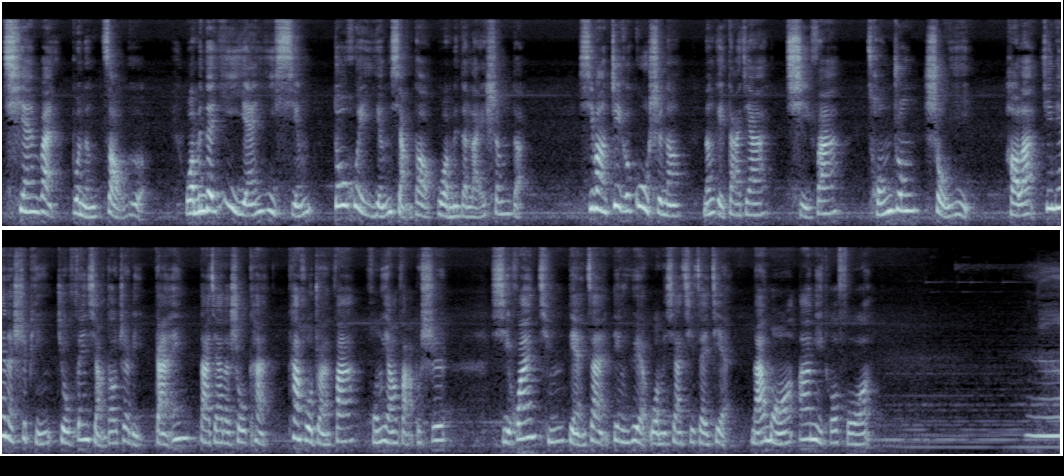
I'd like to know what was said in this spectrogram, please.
千万不能造恶。我们的一言一行都会影响到我们的来生的。希望这个故事呢，能给大家启发，从中受益。好了，今天的视频就分享到这里，感恩大家的收看，看后转发，弘扬法布施。喜欢请点赞订阅，我们下期再见。南无阿弥陀佛。那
